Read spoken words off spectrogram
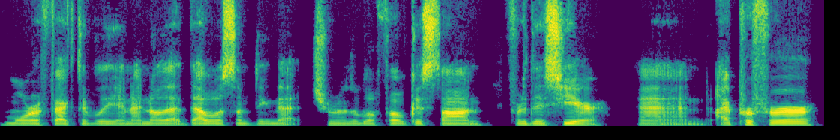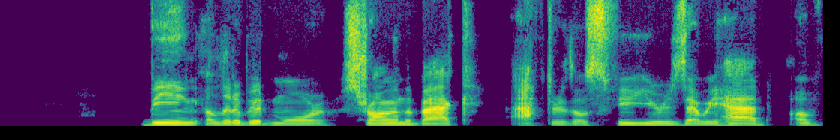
more effectively. And I know that that was something that Cherundolo focused on for this year. And I prefer being a little bit more strong in the back after those few years that we had of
